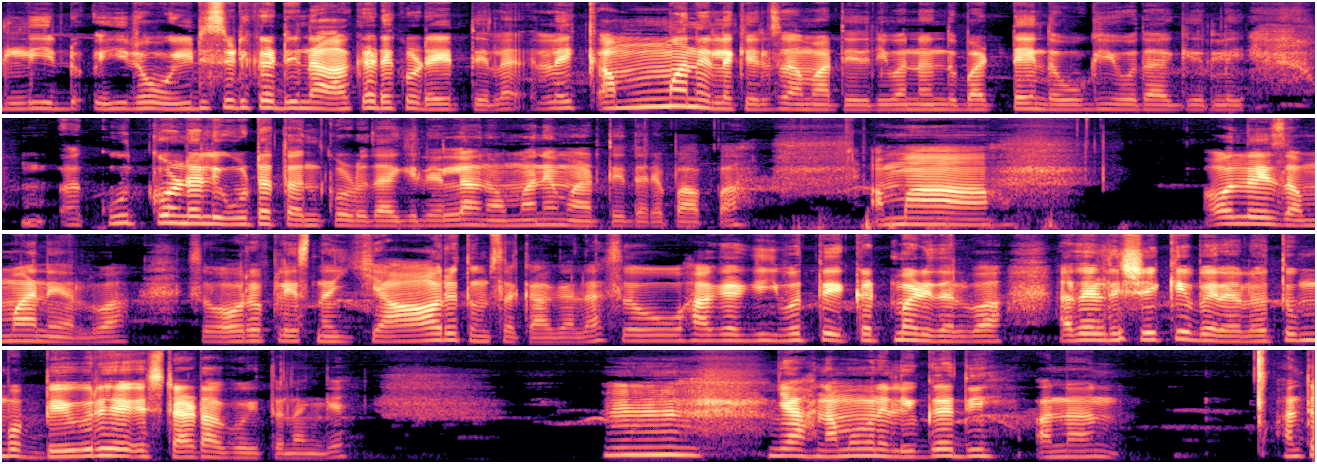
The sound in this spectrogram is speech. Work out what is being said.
ಇಲ್ಲಿ ಇರೋ ಇಡಿಸಿಡಿ ಕಡ್ಡಿನ ಆ ಕಡೆ ಕೂಡ ಇರ್ತಿಲ್ಲ. ಲೈಕ್ ಅಮ್ಮನೆಲ್ಲ ಕೆಲಸ ಮಾಡ್ತಿದ್ರು. ಒಂದೊಂದು ಬಟ್ಟೆಯಿಂದ ಒಗೆಯೋದಾಗಿರಲಿ ಕೂತ್ಕೊಂಡಲ್ಲಿ ಊಟ ತಂದು ಕೊಡೋದಾಗಿರಲಿ, ಎಲ್ಲ ಅಮ್ಮನೇ ಮಾಡ್ತಿದ್ದಾರೆ ಪಾಪ. ಅಮ್ಮ ಆಲ್ವೇಸ್ ಅಮ್ಮನೇ ಅಲ್ವಾ? ಸೊ ಅವರ ಪ್ಲೇಸ್ನ ಯಾರೂ ತುಂಬಿಸೋಕ್ಕಾಗಲ್ಲ. ಸೊ ಹಾಗಾಗಿ ಇವತ್ತೇ ಕಟ್ ಮಾಡಿದಲ್ವಾ? ಅದಲ್ಲದೆ ಶೆಕೆ ಬೇರೆ ಅಲ್ವ ತುಂಬ ಬೆವರೇ ಸ್ಟಾರ್ಟ್ ಆಗೋಯಿತು ನನಗೆ ಯಾ ನಮ್ಮ ಮನೇಲಿ ಯುಗಾದಿ, ಅನ್ನ ಅಂತ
